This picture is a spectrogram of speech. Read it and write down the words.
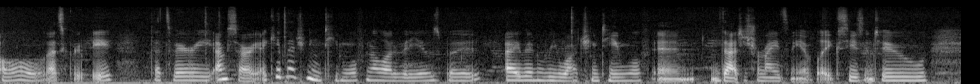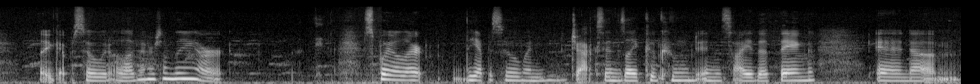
Oh, that's creepy. That's very. I'm sorry. I keep mentioning Teen Wolf in a lot of videos, but I've been rewatching Teen Wolf, and that just reminds me of like season two, like episode 11 or something. Or spoiler alert: the episode when Jackson's like cocooned inside the thing, and um,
